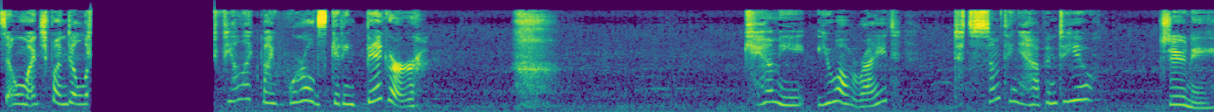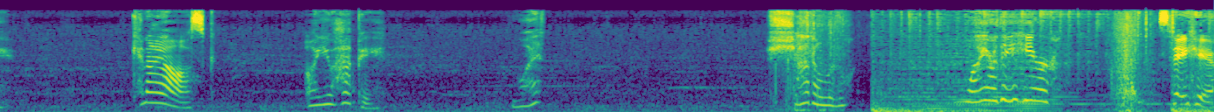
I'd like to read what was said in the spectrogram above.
so much fun to look. I feel like my world's getting bigger. Cammy, you alright? Did something happen to you? Juni, can I ask, are you happy? What? Shadaloo. Why are they here? stay here.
